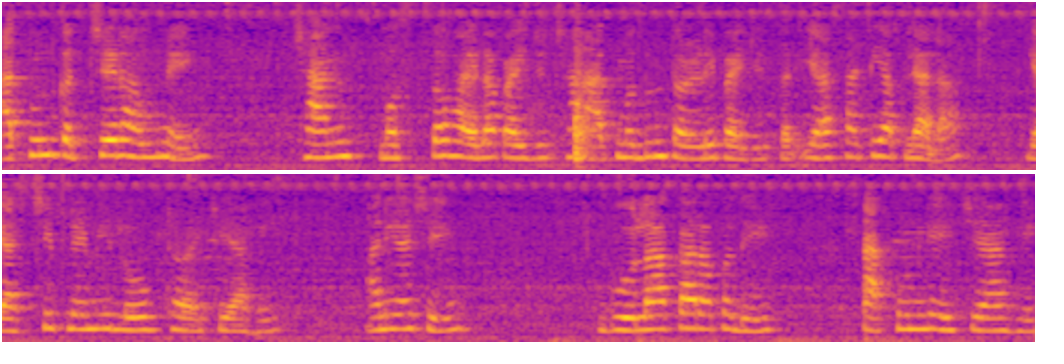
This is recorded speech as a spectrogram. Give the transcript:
आतून कच्चे राहू नये. छान मस्त व्हायला पाहिजे छान आतमधून तळले पाहिजे. तर यासाठी आपल्याला गॅसची फ्लेम ही लो ठेवायची आहे. आणि असे गोलाकारामध्ये टाकून घ्यायचे आहे.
